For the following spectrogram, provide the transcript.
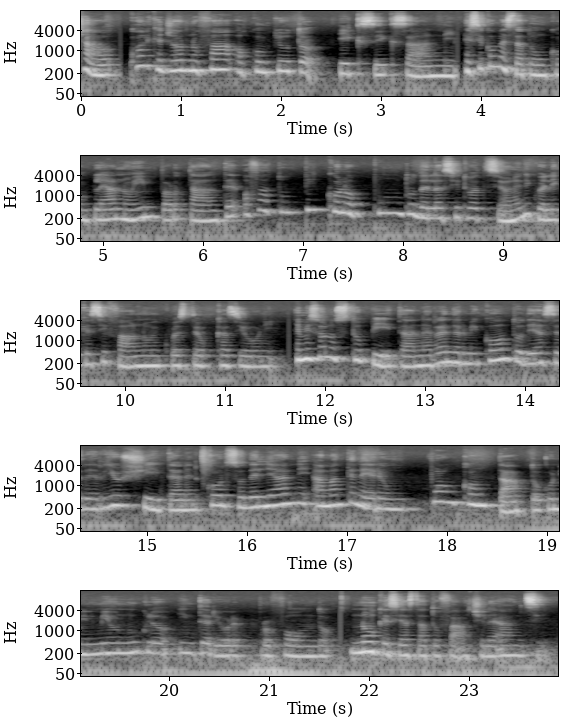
Ciao, qualche giorno fa ho compiuto XX anni e siccome è stato un compleanno importante ho fatto un piccolo punto della situazione di quelli che si fanno in queste occasioni e mi sono stupita nel rendermi conto di essere riuscita nel corso degli anni a mantenere un buon contatto con il mio nucleo interiore profondo. Non che sia stato facile, anzi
